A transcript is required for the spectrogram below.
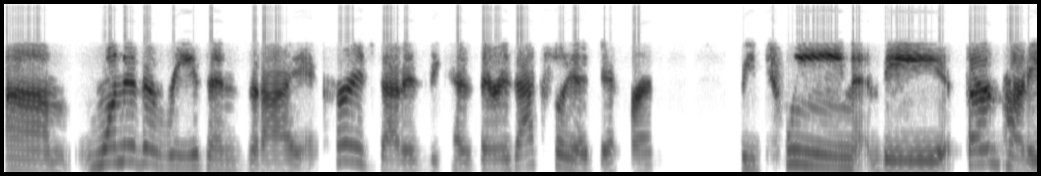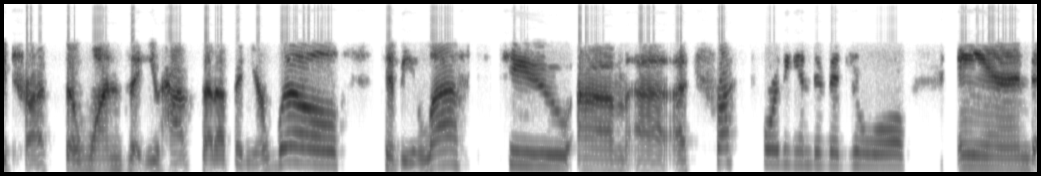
Um, one of the reasons that I encourage that is because there is actually a difference between the third party trusts, the ones that you have set up in your will to be left to um, a, a, trust for the individual, and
